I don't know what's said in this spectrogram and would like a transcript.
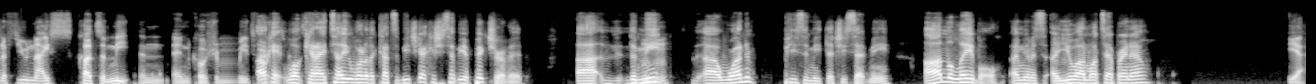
A few nice cuts of meat and and kosher meats. Okay, well, can I tell you one of the cuts of meat she got? Because she sent me a picture of it. Uh, the, the meat, Mm-hmm. uh, one piece of meat that she sent me on the label. I'm gonna. Are you on WhatsApp right now? Mm-hmm. Yeah.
